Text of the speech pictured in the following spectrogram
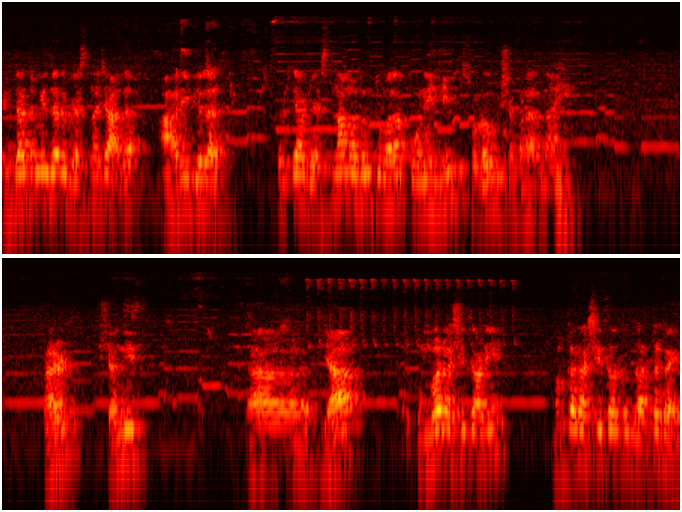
एकदा तुम्ही जर व्यसनाच्या आधा आहारी गेलात तर त्या व्यसनामधून तुम्हाला कोणीही सोडवू शकणार नाही. कारण शनी या कुंभ राशीचा आणि मकर राशीचा जो जातक आहे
